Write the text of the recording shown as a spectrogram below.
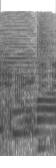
Yeah.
